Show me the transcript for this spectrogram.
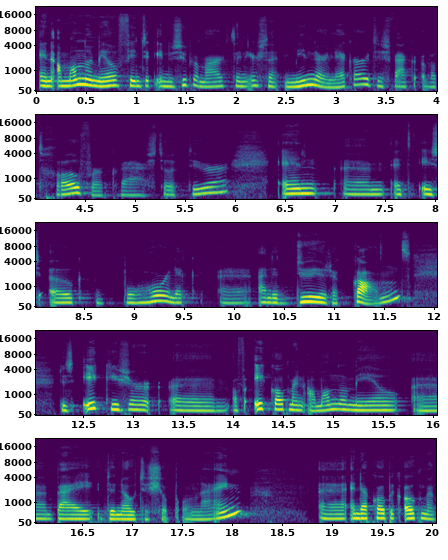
en amandelmeel vind ik in de supermarkt ten eerste minder lekker. Het is vaak wat grover qua structuur. En um, het is ook behoorlijk uh, aan de dure kant. Dus ik kies er, uh, of ik koop mijn amandelmeel uh, bij de Notenshop online. Uh, en daar koop ik ook mijn,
